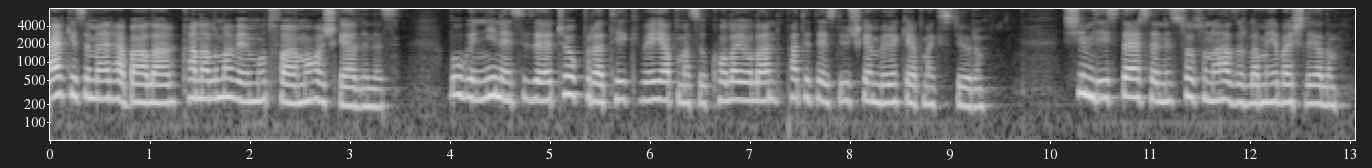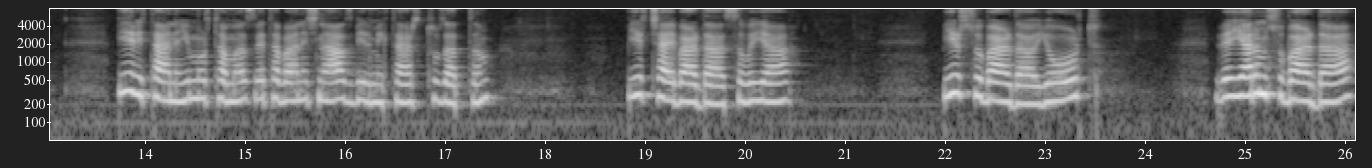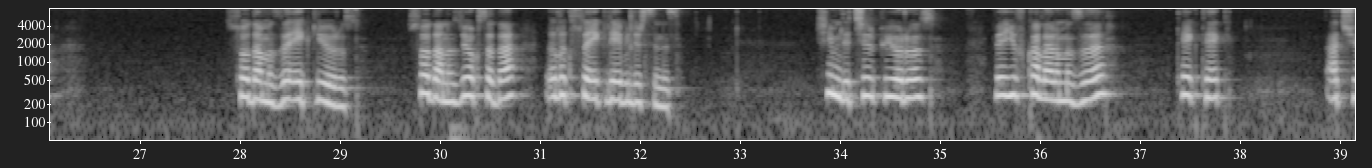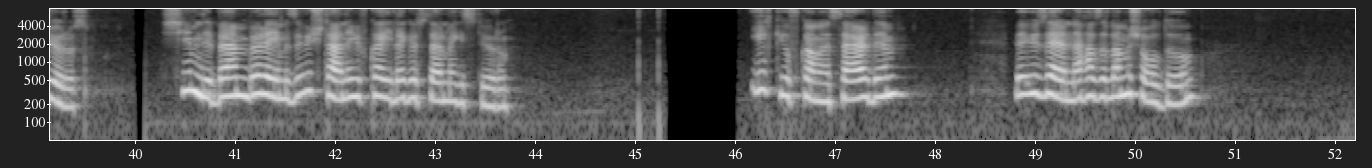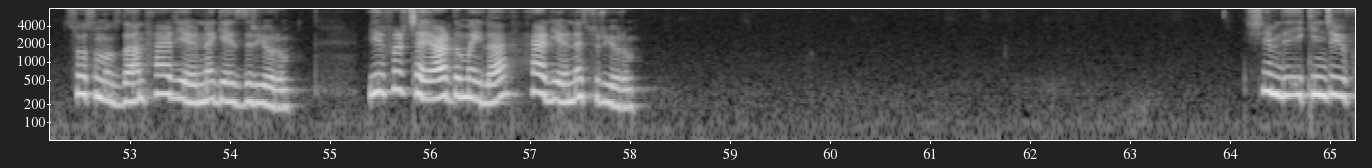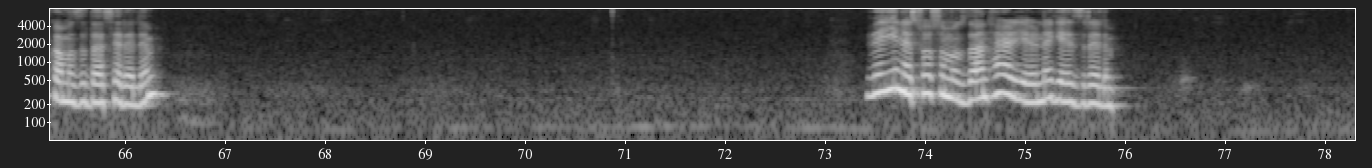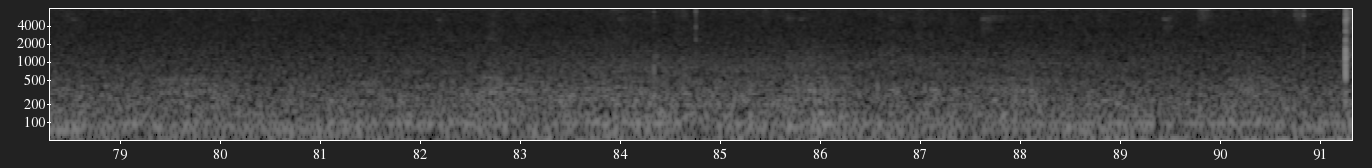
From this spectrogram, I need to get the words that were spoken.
Herkese merhabalar. Kanalıma ve mutfağıma hoş geldiniz. Bugün yine size çok pratik ve yapması kolay olan patatesli üçgen börek yapmak istiyorum. Şimdi isterseniz sosunu hazırlamaya başlayalım. Bir tane yumurtamız ve tabağın içine az bir miktar tuz attım. Bir çay bardağı sıvı yağ, bir su bardağı yoğurt ve yarım su bardağı sodamızı ekliyoruz. Sodanız yoksa da ılık su ekleyebilirsiniz. Şimdi çırpıyoruz ve yufkalarımızı tek tek açıyoruz. Şimdi ben böreğimizi 3 tane yufka ile göstermek istiyorum. İlk yufkamı serdim ve üzerine hazırlamış olduğum sosumuzdan her yerine gezdiriyorum. Bir fırça yardımıyla her yerine sürüyorum. Şimdi ikinci yufkamızı da serelim. Ve yine sosumuzdan her yerine gezdirelim.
